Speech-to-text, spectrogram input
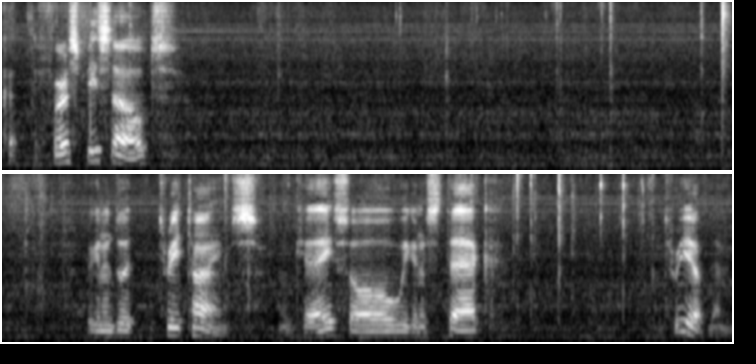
cut the first piece out. We're going to do it three times. Okay, so we're going to stack three of them.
